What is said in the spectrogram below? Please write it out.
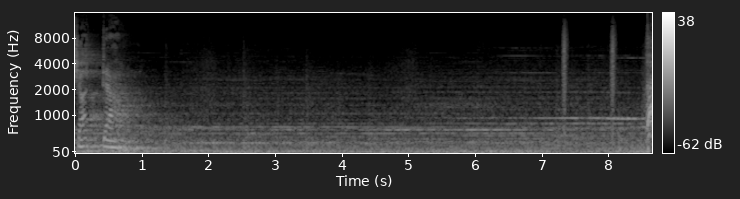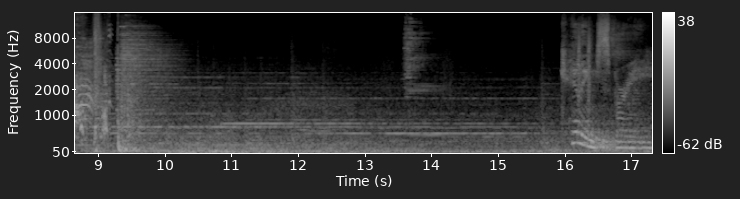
Shut down. Killing spree.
